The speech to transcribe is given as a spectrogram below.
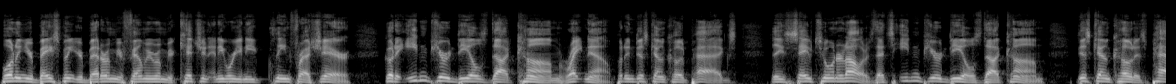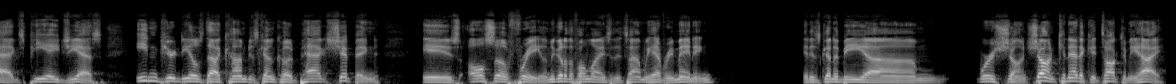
One in your basement, your bedroom, your family room, your kitchen, anywhere you need clean, fresh air. Go to EdenPureDeals.com right now. Put in discount code PAGS to save $200. That's EdenPureDeals.com. Discount code is PAGS, P-A-G-S. EdenPureDeals.com. Discount code PAGS. Shipping is also free. Let me go to the phone lines at the time we have remaining. It is going to be, um, where's Sean? Sean, Connecticut. Talk to me. Hi.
